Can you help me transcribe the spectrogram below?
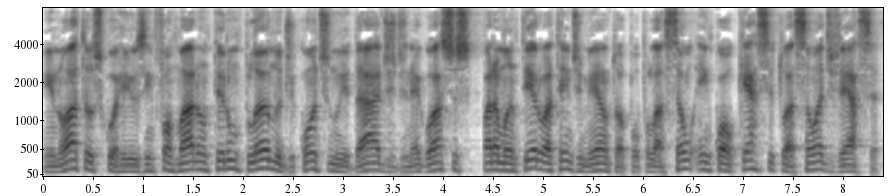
Em nota, os Correios informaram ter um plano de continuidade de negócios para manter o atendimento à população em qualquer situação adversa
